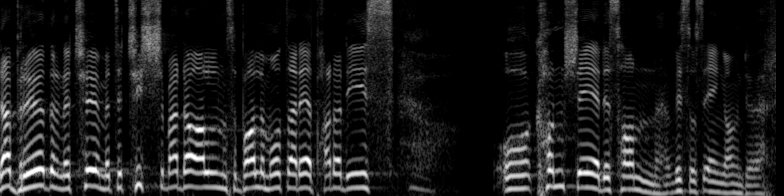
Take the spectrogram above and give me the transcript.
der brødrene kommer til Kirsebærdalen, som på alle måter er et paradis. Og kanskje er det sånn hvis vi en gang dør.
